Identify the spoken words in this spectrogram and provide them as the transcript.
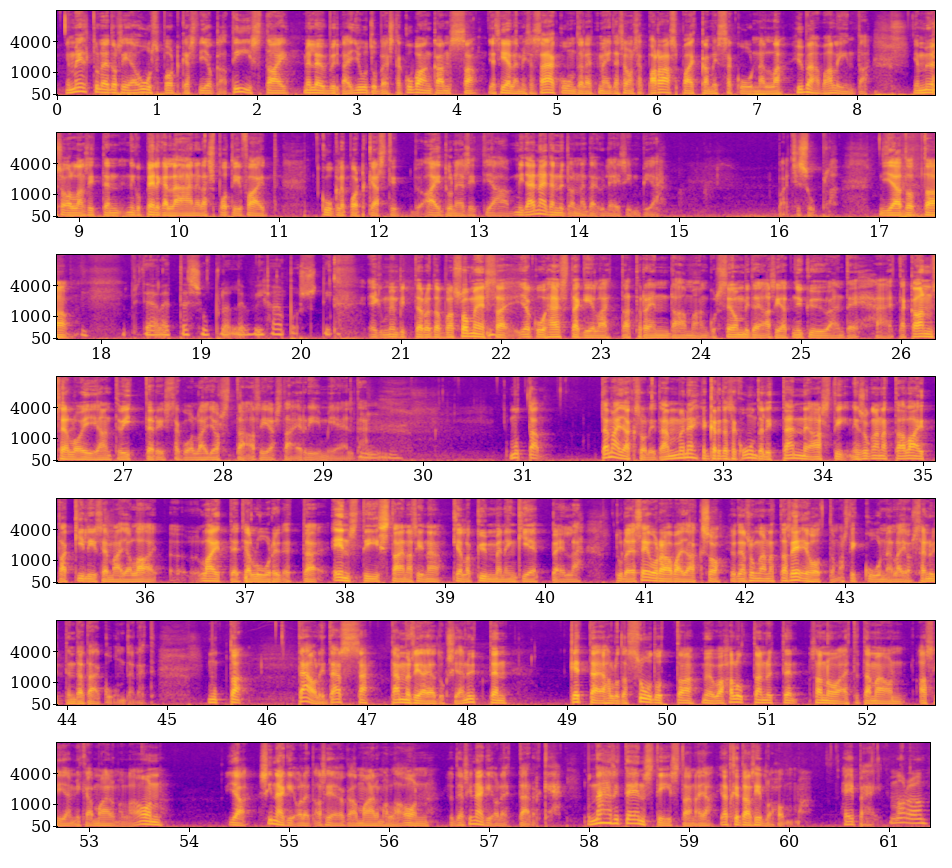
Ja meiltä tulee tosiaan uusi podcast joka tiistai. Me löydetään YouTubesta kuvan kanssa, ja siellä missä sä kuuntelet meitä, se on se paras paikka, missä kuunnella. Hyvä valinta. Ja myös ollaan sitten niin pelkällä äänellä Spotify, Google Podcastit, iTunesit ja mitä näitä nyt on näitä yleisimpiä. Paitsi supla. Ja tota... Pitää laittaa suplalle vihaposti. Eikö me pitää ruveta vaan somessa joku hashtagi laittaa trendaamaan, kun se on miten asiat nykyään tehdään. Että kanseloidaan Twitterissä, kun ollaan jostain asiasta eri mieltä. Mm. Mutta tämä jakso oli tämmönen, ja kerta sä kuuntelit tänne asti, niin sun kannattaa laittaa kilisemään jo la- laitteet ja luurit, että ensi tiistaina siinä kello 10 kieppeillä tulee seuraava jakso, joten sun kannattaa se ehdottomasti kuunnella, jos sä nytten tätä kuuntelet. Mutta tämä oli tässä, tämmöisiä ajatuksia nytten, ketään ei haluta suututtaa, me vaan haluttaa nytten sanoa, että tämä on asia, mikä maailmalla on, ja sinäkin olet asia, joka maailmalla on, joten sinäkin olet tärkeä. Mutta nähdään sitten ensi tiistaina ja jatketaan silloin hommaa. Heipä hei. Moro.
